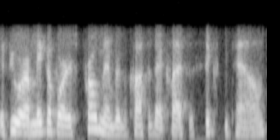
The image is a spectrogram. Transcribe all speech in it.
If you are a makeup artist pro member, the cost of that class is sixty pounds.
